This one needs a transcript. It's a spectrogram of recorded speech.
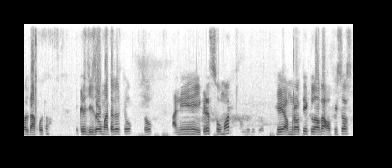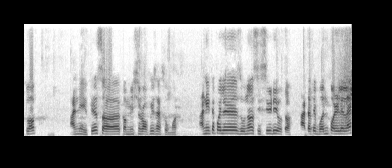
मला दाखवतो. इकडे जिजाऊ माताचा चौक चौक. आणि इकडेच समोर हे अमरावती क्लब आहे ऑफिसर्स क्लब आणि इथेच कमिशनर ऑफिस आहे समोर. आणि इथे पहिले जुनं सी सी डी होतं. आता ते बंद पडलेलं आहे.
